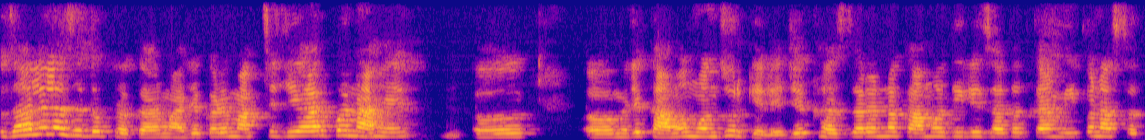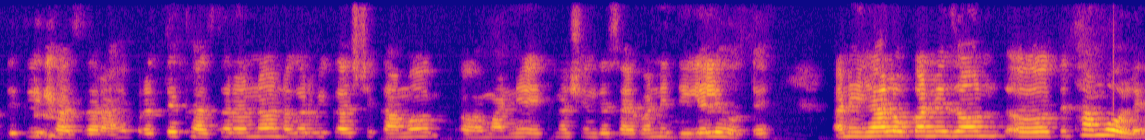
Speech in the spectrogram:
झालेलाच आहे तो प्रकार. माझ्याकडे मागचे जी आर पण आहे. अ, अ, म्हणजे कामं मंजूर केले. जे खासदारांना कामं दिली जातात काय मी पण आज सत्तेतली खासदार आहे. प्रत्येक खासदारांना नगरविकासची कामं अ, माननीय एकनाथ शिंदे साहेबांनी दिलेले होते. आणि ह्या लोकांनी जाऊन अ, ते थांबवले.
